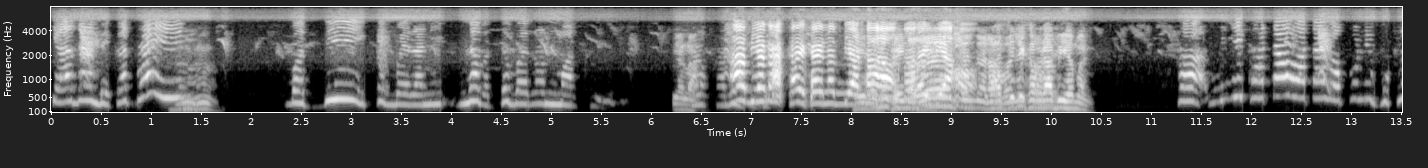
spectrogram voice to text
ચાર જણ ભેગા થઈ. બધી ખબરાની ના બધા બરાબર માર પેલા. આ બેગા ખાઈ ખાઈને જ બેઠા હા, ગયા હા. સાચી ખબરાબી હમન હા બીજી ખાતા હોતા લોકોની ભૂખ લાગી આ તમે તાજે ખાઈ તાજ- રહ્યા લાગો હો. તાજી ખાઈને આયેલા અહીં.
